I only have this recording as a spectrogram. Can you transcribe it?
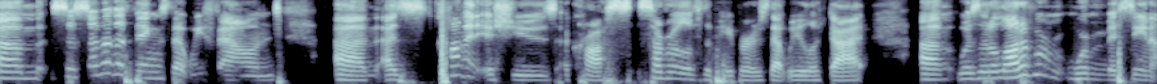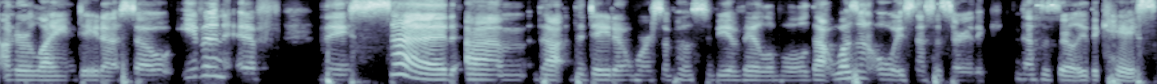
Um, so some of the things that we found um, as common issues across several of the papers that we looked at um, was that a lot of them were missing underlying data. So even if they said um, that the data were supposed to be available, that wasn't always necessarily the, necessarily the case.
